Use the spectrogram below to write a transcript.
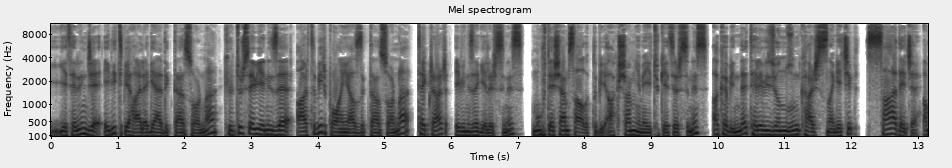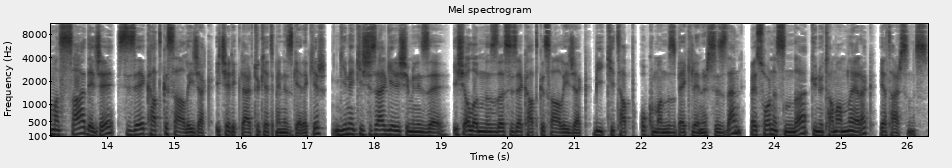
Yeterince elit bir hale geldikten sonra, kültür seviyenize artı bir puan yazdıktan sonra tekrar evinize gelirsiniz. Muhteşem sağlıklı bir akşam yemeği tüketirsiniz. Akabinde televizyonunuzun karşısına geçip sadece ama sadece size katkı sağlayacak içerikler tüketmeniz gerekir yine kişisel gelişiminize, iş alanınızda size katkı sağlayacak bir kitap okumanız beklenir sizden ve sonrasında günü tamamlayarak yatarsınız.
